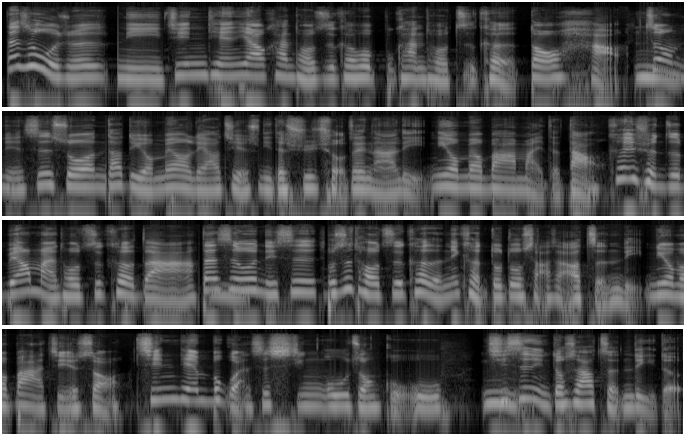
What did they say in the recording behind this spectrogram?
但是我觉得你今天要看投资客或不看投资客都好，重点是说你到底有没有了解你的需求在哪里，你有没有办法买得到？可以选择不要买投资客的啊。但是问题是不是投资客的，你可能多多少少要整理，你有没有办法接受？今天不管是新屋、中古屋。其实你都是要整理的。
